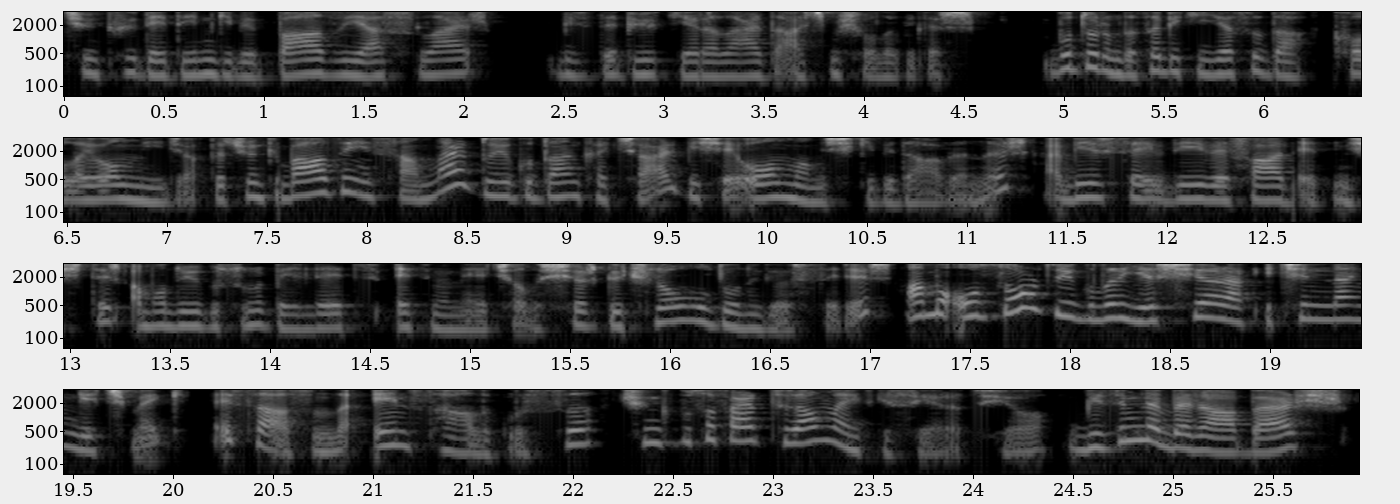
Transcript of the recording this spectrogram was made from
Çünkü dediğim gibi bazı yaslar bizde büyük yaralar da açmış olabilir. Bu durumda tabii ki yası da kolay olmayacaktır. Çünkü bazı insanlar duygudan kaçar, bir şey olmamış gibi davranır. Bir sevdiği vefat etmiştir ama duygusunu belli et, etmemeye çalışır, güçlü olduğunu gösterir. Ama o zor duyguları yaşayarak içinden geçmek esasında en sağlıklısı. Çünkü bu sefer travma etkisi yaratıyor. Bizimle beraber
